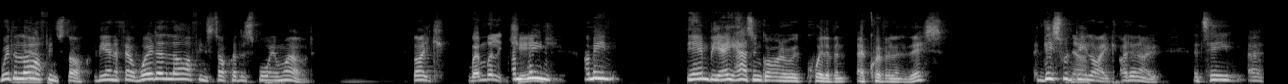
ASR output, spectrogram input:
We're the Yeah. laughing stock of the NFL. We're the laughing stock of the sporting world. Like, When will it I change? mean, I mean, the NBA hasn't got an equivalent equivalent of this. This would be like I don't know a team, a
